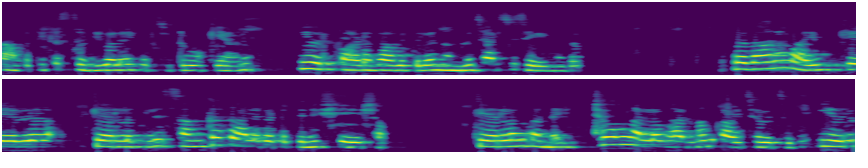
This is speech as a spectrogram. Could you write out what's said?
സാമ്പത്തിക സ്ഥിതികളെ കുറിച്ചിട്ടും ഒക്കെയാണ് ഈ ഒരു പാഠഭാഗത്തിൽ നമ്മൾ ചർച്ച ചെയ്യുന്നത്. പ്രധാനമായും കേരള കേരളത്തിലെ സംഘ കാലഘട്ടത്തിന് ശേഷം കേരളം കണ്ട ഏറ്റവും നല്ല ഭരണം കാഴ്ചവെച്ചത് ഈ ഒരു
